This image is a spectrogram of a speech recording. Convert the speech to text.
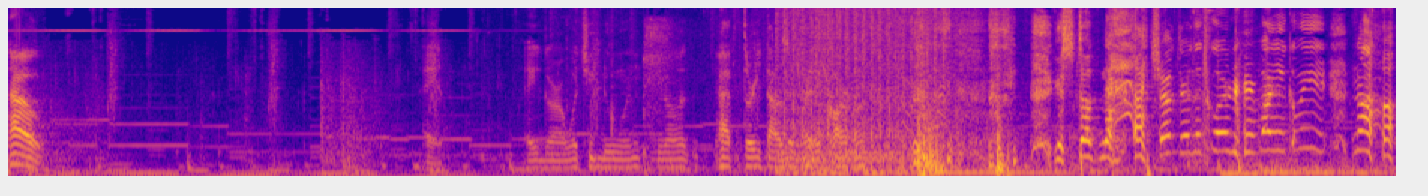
no. Hey, hey, girl, what you doing? You know, I have three thousand credit karma. You're stuck now. I trapped her in the corner. Mario, come here. No.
